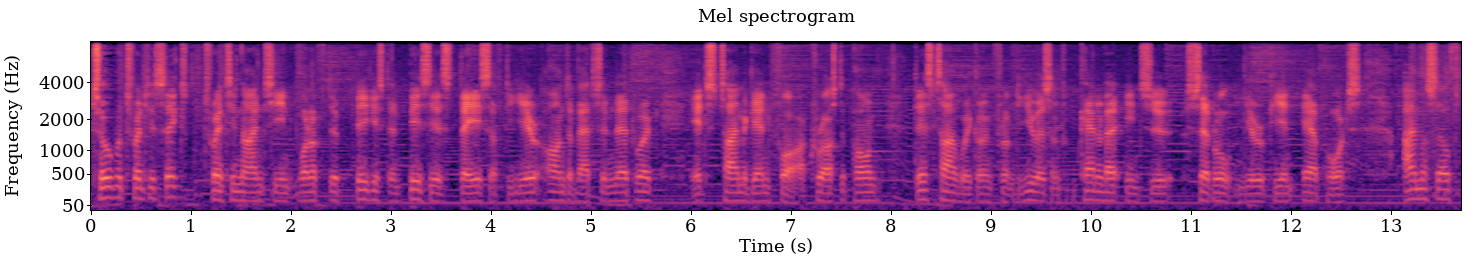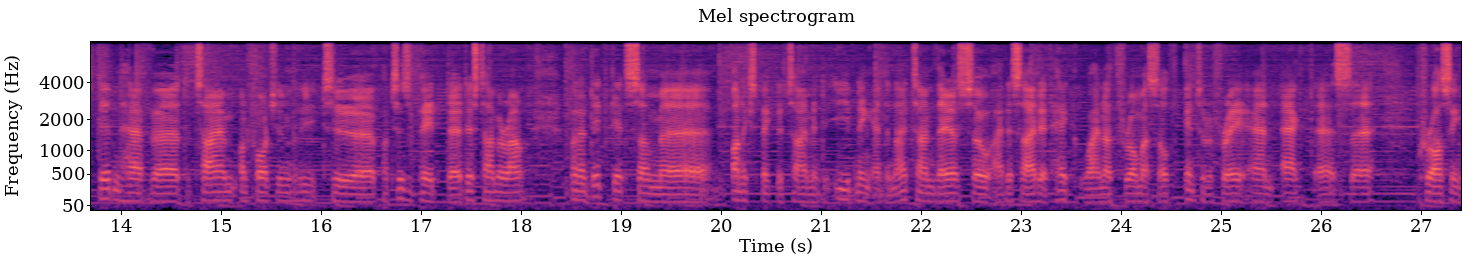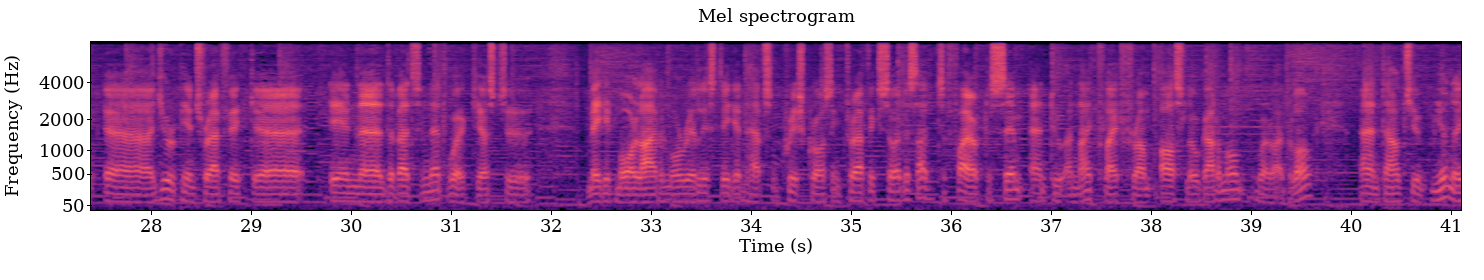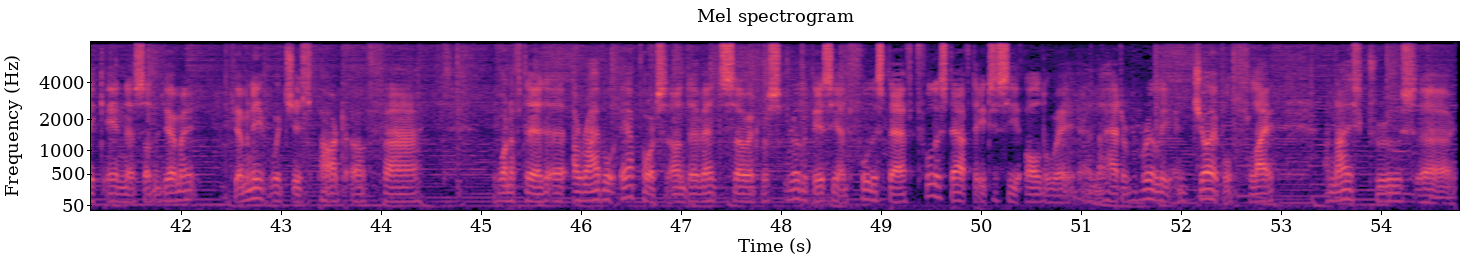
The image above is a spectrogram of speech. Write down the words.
October 26, 2019, one of the biggest and busiest days of the year on the VATSIM network. It's time again for Across the Pond. This time we're going from the US and from Canada into several European airports. I myself didn't have uh, the time, unfortunately, to uh, participate uh, this time around, but I did get some uh, unexpected time in the evening and the nighttime there, so I decided, heck, why not throw myself into the fray and act as uh, crossing uh, European traffic in uh, the VATSIM network just to make it more live and more realistic and have some crisscrossing traffic. So I decided to fire up the sim and do a night flight from Oslo Gardermoen, where I belong, and down to Munich in uh, southern Germany, Germany, which is part of uh, one of the uh, arrival airports on the event. So it was really busy and fully staffed, fully staffed ATC all the way, and I had a really enjoyable flight, a nice cruise, uh,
